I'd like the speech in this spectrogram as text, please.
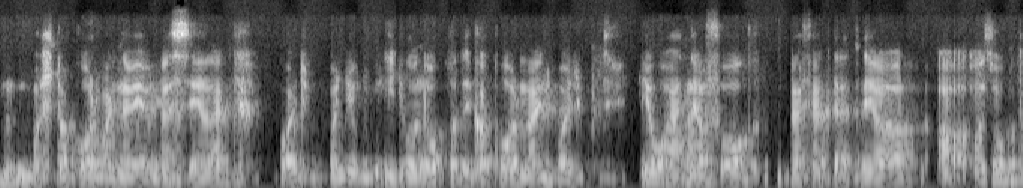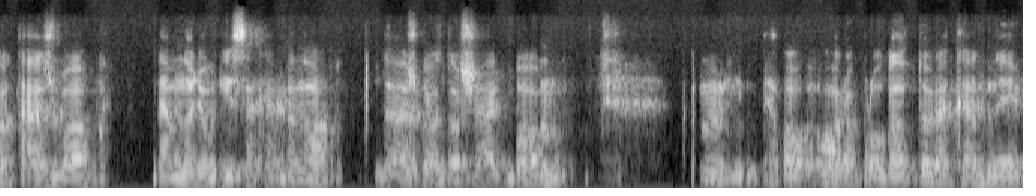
most a kormány nevében beszélek, hogy mondjuk így gondolkodik a kormány, hogy jó, hát nem fog befektetni a, a, az oktatásba, nem nagyon hiszek ebben a tudásgazdaságban. Arra próbálok törekedni,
